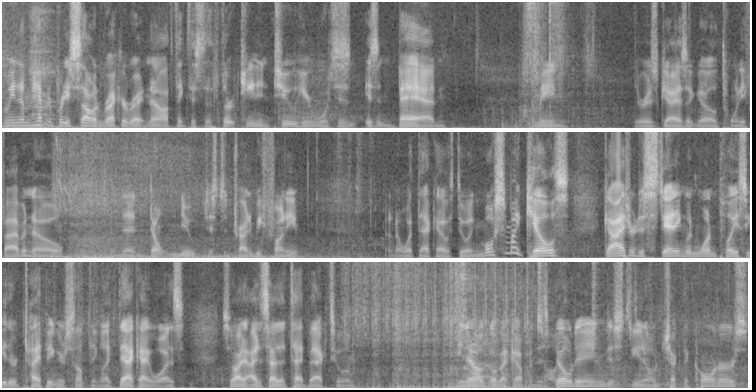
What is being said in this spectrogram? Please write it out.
I mean, I'm having a pretty solid record right now. I think this is a 13 and 2 here, which isn't isn't bad. I mean, there is guys that go 25 and 0, and then don't nuke just to try to be funny. I don't know what that guy was doing. Most of my kills, guys are just standing in one place, either typing or something, like that guy was. So I, I decided to type back to him. You know, go back up in this building, just, you know, check the corners.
